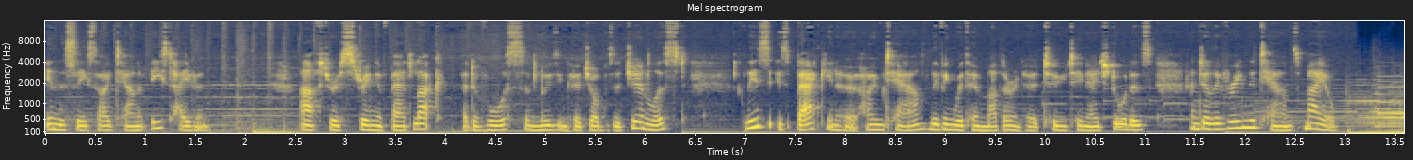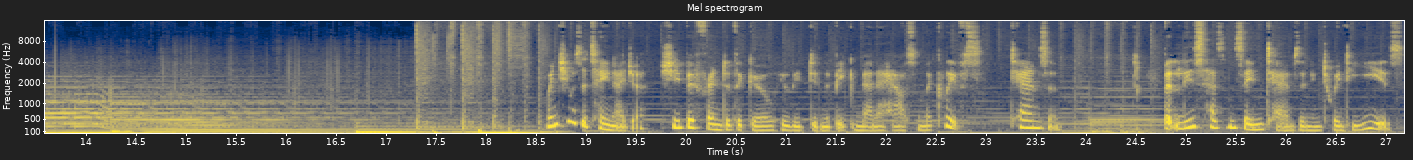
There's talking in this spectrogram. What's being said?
in the seaside town of East Haven. After a string of bad luck, a divorce, and losing her job as a journalist, Liz is back in her hometown, living with her mother and her two teenage daughters, and delivering the town's mail. When she was a teenager, she befriended the girl who lived in the big manor house on the cliffs, Tamsin. But Liz hasn't seen Tamsin in 20 years,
